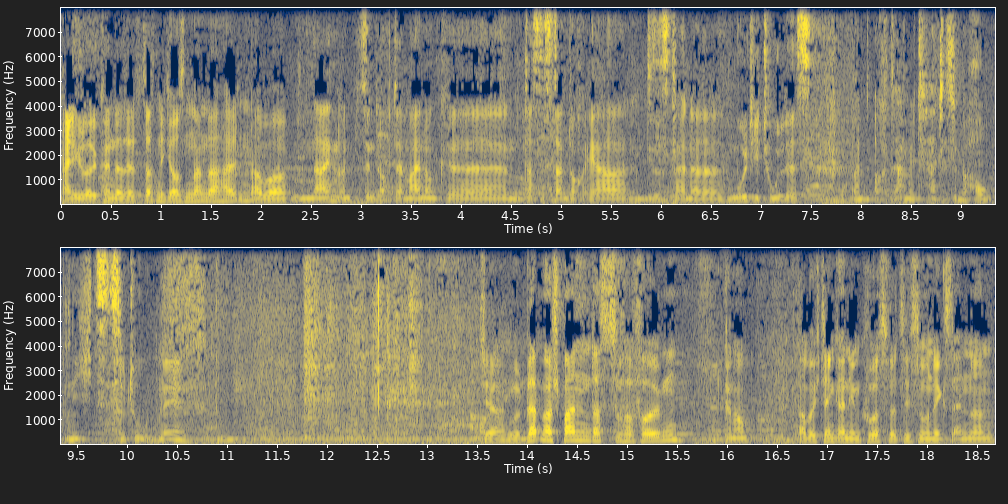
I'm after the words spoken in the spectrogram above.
Einige Leute können da selbst das nicht auseinanderhalten, aber. Nein, und sind auch der Meinung, äh, dass es dann doch eher dieses kleine Multitool ist. Und auch damit hat es überhaupt nichts zu tun. Nee. Tja, gut. Bleibt mal spannend, das zu verfolgen. Genau. Aber ich denke, an dem Kurs wird sich so nichts ändern.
